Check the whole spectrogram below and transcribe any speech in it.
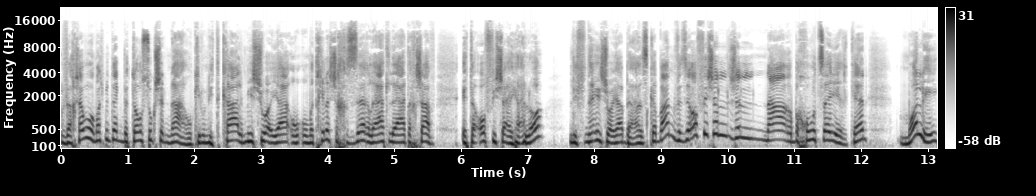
ועכשיו הוא ממש מתנהג בתור סוג של נער, הוא כאילו נתקל, מישהו היה, הוא, הוא מתחיל לשחזר לאט לאט עכשיו את האופי שהיה לו. לפני שהוא היה באזקבאן וזה אופי של, של נער בחור צעיר כן מולי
